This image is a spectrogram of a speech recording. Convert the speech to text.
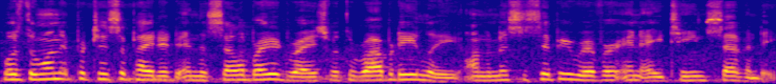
was the one that participated in the celebrated race with the Robert E. Lee on the Mississippi River in 1870.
